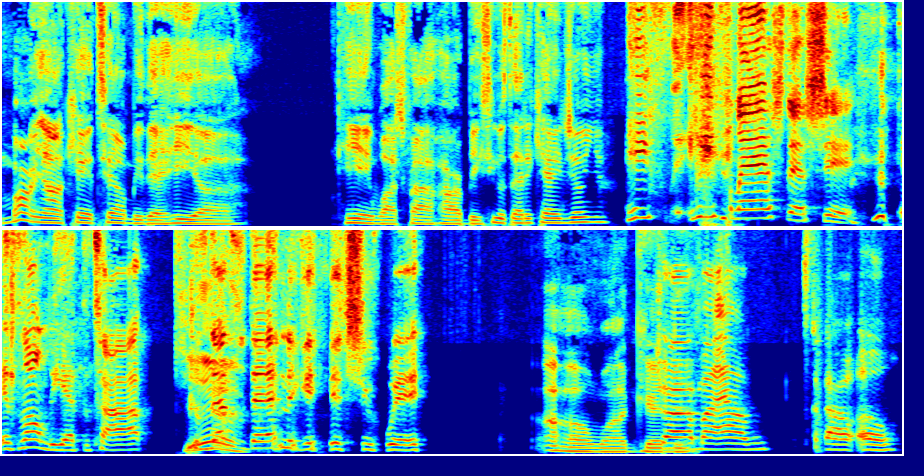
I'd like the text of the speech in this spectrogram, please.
Omarion can't tell me that he uh he ain't watched Five Heartbeats. He was Eddie Kane Jr. he he flashed that shit. It's lonely at the top because Yeah. that's what that nigga hit you with. Oh my goodness. Drop my album. It's called Oh.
